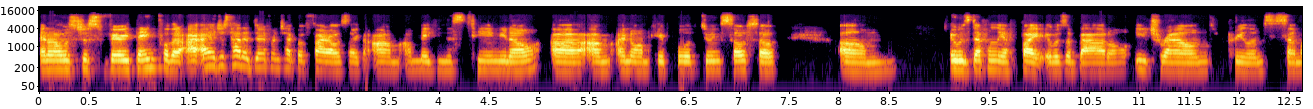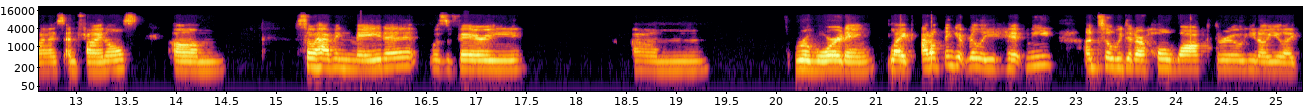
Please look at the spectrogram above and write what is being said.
and I was just very thankful that I, I, just had a different type of fire. I was like, um, I'm making this team, you know, uh, I'm, I know I'm capable of doing so. So um, it was definitely a fight. It was a battle each round, prelims, semis, and finals. Um, so having made it was very um, rewarding. Like I don't think it really hit me until we did our whole walkthrough. You know, you like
